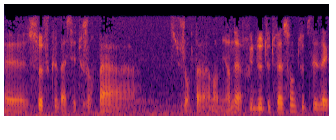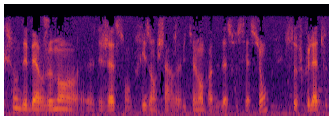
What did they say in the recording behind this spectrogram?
Euh, sauf que bah, c'est toujours pas c'est toujours pas vraiment mis en œuvre. De toute façon, toutes ces actions d'hébergement euh, déjà sont prises en charge habituellement par des associations, sauf que là, toutes,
